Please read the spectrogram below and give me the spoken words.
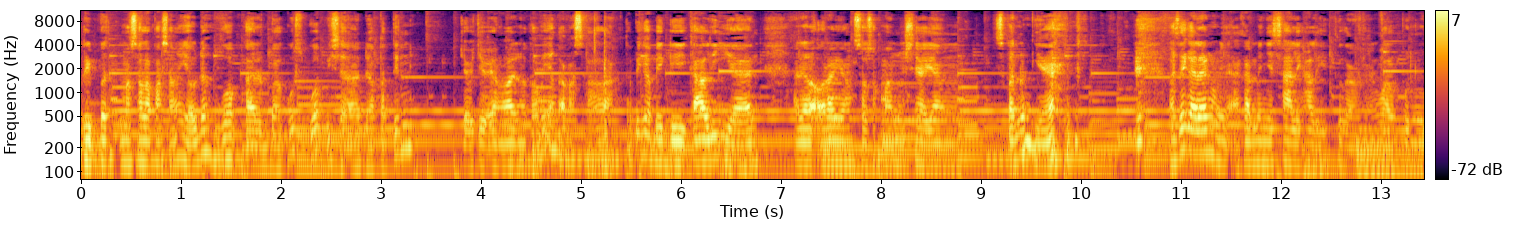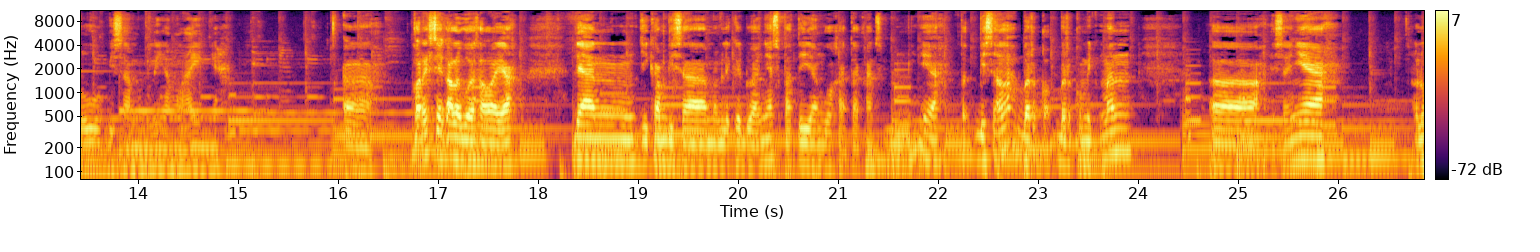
ribet masalah pasangan ya udah gue karir bagus gue bisa dapetin cewek-cewek yang lain atau ya nggak masalah. Tapi gak bagi kalian adalah orang yang sosok manusia yang sepenuhnya. Pasti kalian akan menyesali hal itu kan walaupun lu bisa memilih yang lain ya. Uh, koreksi kalau gue salah ya. Dan jika bisa memilih keduanya seperti yang gue katakan sebelumnya ya bisalah ber berkomitmen uh, misalnya lalu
